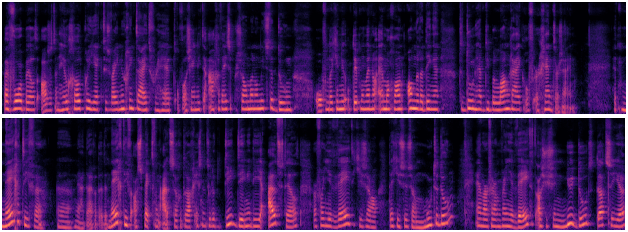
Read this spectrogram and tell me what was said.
Bijvoorbeeld als het een heel groot project is waar je nu geen tijd voor hebt. Of als jij niet de aangewezen persoon bent om iets te doen. Of omdat je nu op dit moment nou eenmaal gewoon andere dingen te doen hebt die belangrijker of urgenter zijn. Het negatieve, ja, het negatieve aspect van uitstelgedrag is natuurlijk die dingen die je uitstelt waarvan je weet dat je, zou, dat je ze zou moeten doen. En waarvan je weet dat als je ze nu doet, dat ze je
